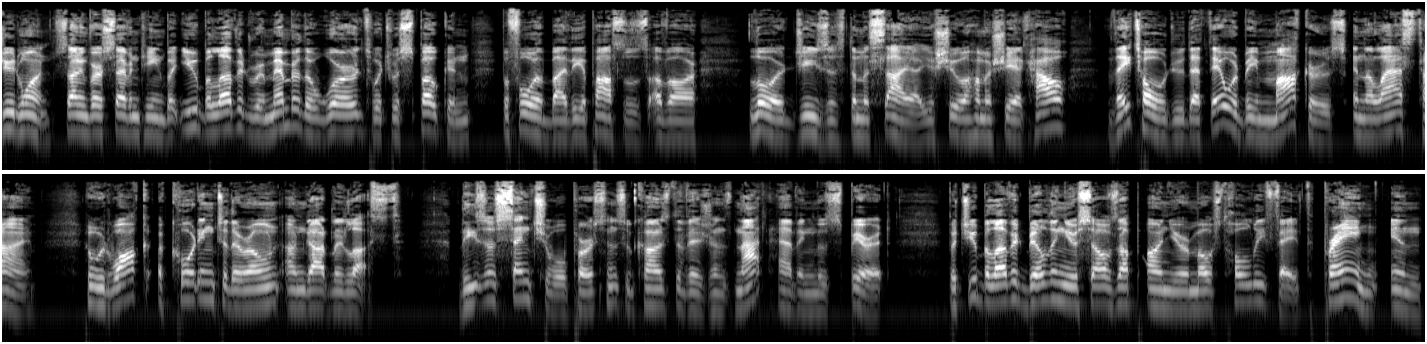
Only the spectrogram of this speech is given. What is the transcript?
Jude 1, starting verse 17. But you, beloved, remember the words which were spoken before by the apostles of our Lord Jesus, the Messiah, Yeshua HaMashiach, how they told you that there would be mockers in the last time who would walk according to their own ungodly lust. These are sensual persons who cause divisions, not having the Spirit. But you, beloved, building yourselves up on your most holy faith, praying in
